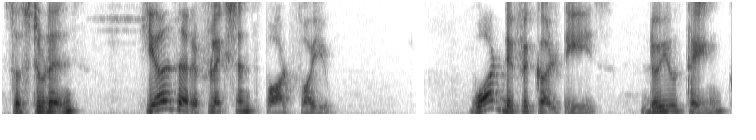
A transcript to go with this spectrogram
So students, here's a reflection spot for you. What difficulties do you think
